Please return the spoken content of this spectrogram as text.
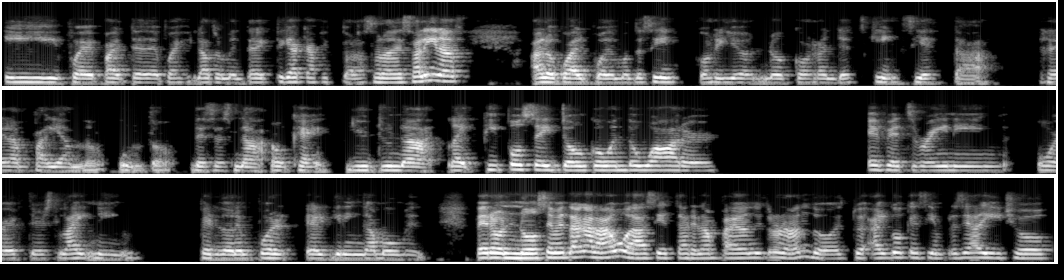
y fue parte de pues, la tormenta eléctrica que afectó a la zona de Salinas, a lo cual podemos decir, corrillo, no corran jet ski si está relampagueando, punto. This is not okay. You do not, like people say, don't go in the water if it's raining or if there's lightning. Perdonen por el gringa moment, pero no se metan al agua si está relampagueando y tronando. Esto es algo que siempre se ha dicho,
